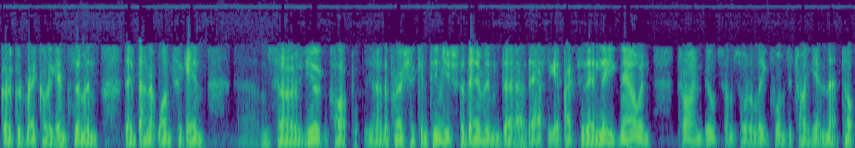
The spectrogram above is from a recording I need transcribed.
got a good record against them, and they've done it once again. Um, so Jurgen Klopp, you know, the pressure continues for them, and uh, they have to get back to their league now and try and build some sort of league form to try and get in that top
